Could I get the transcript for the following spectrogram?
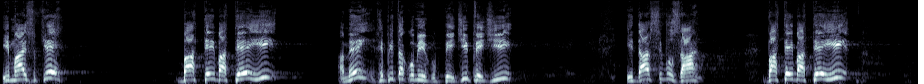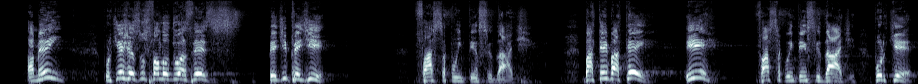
e mais o que? Batei, batei e Amém? Repita comigo: pedi, pedi e dar-se-vos-á. Batei, batei e Amém? Porque Jesus falou duas vezes: pedi, pedi. Faça com intensidade. Batei, batei e faça com intensidade. Por quê?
